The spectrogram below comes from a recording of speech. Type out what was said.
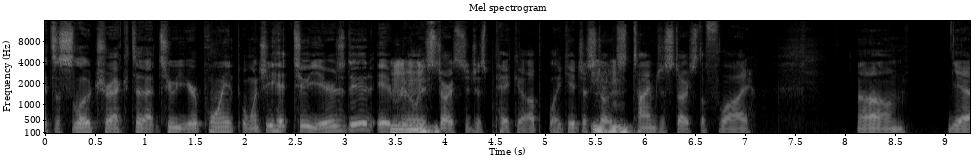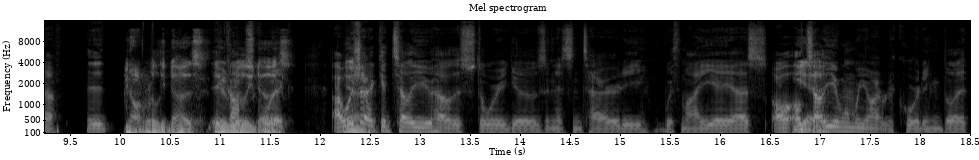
it's a slow trek to that two year point, but once you hit two years, dude, it mm-hmm. really starts to just pick up. Like it just starts, mm-hmm. time just starts to fly. Um, yeah, it. No, it really does. It, it really quick. does. I yeah. wish I could tell you how this story goes in its entirety with my EAS. I'll, I'll yeah. tell you when we aren't recording, but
